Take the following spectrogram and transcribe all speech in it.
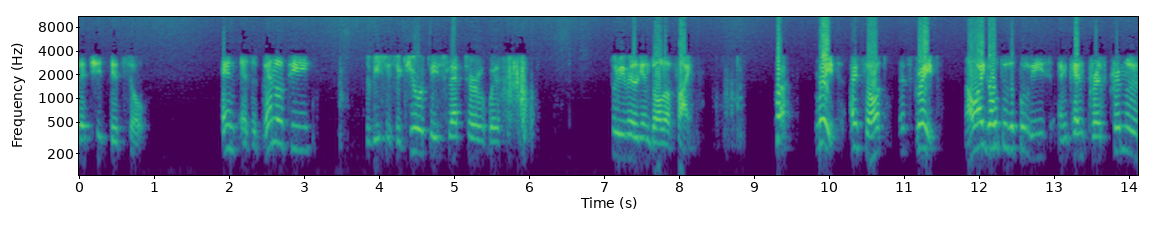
that she did so. And as a penalty, the BC Security slapped her with $3 million fine. Huh, great. I thought, that's great. Now I go to the police and can press criminal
